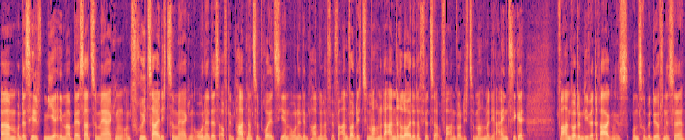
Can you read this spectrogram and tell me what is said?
Ähm, und das hilft mir immer besser zu merken und frühzeitig zu merken, ohne das auf den Partner zu projizieren, ohne den Partner dafür verantwortlich zu machen oder andere Leute dafür zu, verantwortlich zu machen, weil die einzige Verantwortung, die wir tragen, ist, unsere Bedürfnisse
